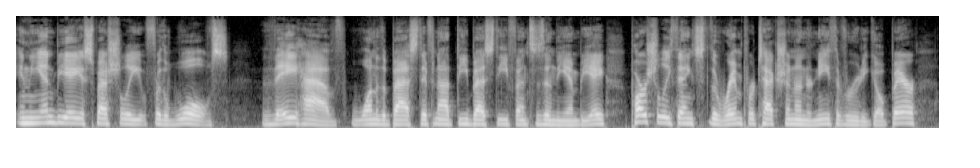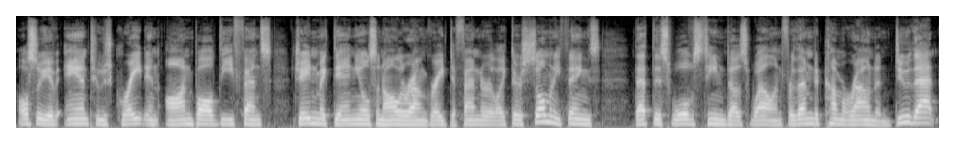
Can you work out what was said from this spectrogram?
in the NBA, especially for the Wolves, they have one of the best, if not the best, defenses in the NBA, partially thanks to the rim protection underneath of Rudy Gobert. Also, you have Ant, who's great in on ball defense. Jaden McDaniels, an all around great defender. Like, there's so many things that this Wolves team does well. And for them to come around and do that,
